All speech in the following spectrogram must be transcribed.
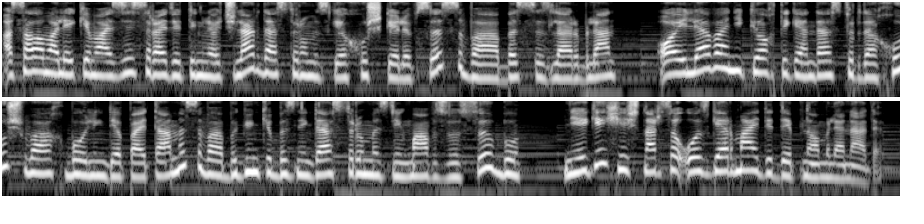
Assalomu alaykum aziz radio tinglovchilar. Dasturimizga xush kelibsiz va biz sizlar bilan oila va nikoh degan dasturda xushvaqt bo'ling deb aytamiz va bugungi bizning dasturimizning mavzusi bu. Nega hech narsa o'zgarmaydi deb nomlanadi?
